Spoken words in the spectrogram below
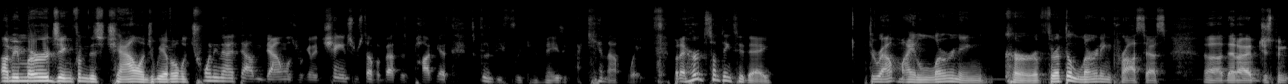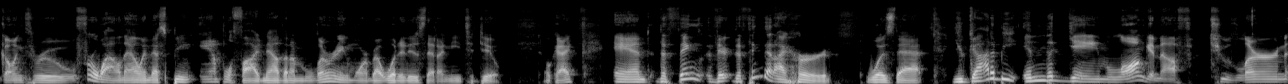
I'm emerging from this challenge. We have only 29,000 downloads. We're going to change some stuff about this podcast. It's going to be freaking amazing. I cannot wait. But I heard something today throughout my learning curve, throughout the learning process uh, that I've just been going through for a while now, and that's being amplified now that I'm learning more about what it is that I need to do. Okay. And the thing, the, the thing that I heard was that you got to be in the game long enough to learn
